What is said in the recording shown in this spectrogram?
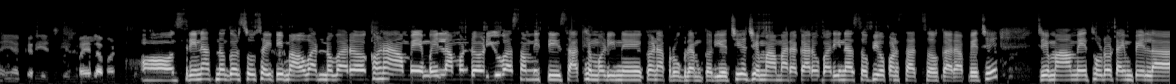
અહીંયા કરીએ છીએ મહિલા મંડળ? શ્રીનાથનગર સોસાયટીમાં અવારનવાર ઘણા અમે મહિલા મંડળ યુવા સમિતિ સાથે મળીને ઘણા પ્રોગ્રામ કરીએ છીએ જેમાં અમારા કારોબારીના સભ્યો પણ સાથ સહકાર આપે છે. જેમાં અમે થોડો ટાઈમ પહેલા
